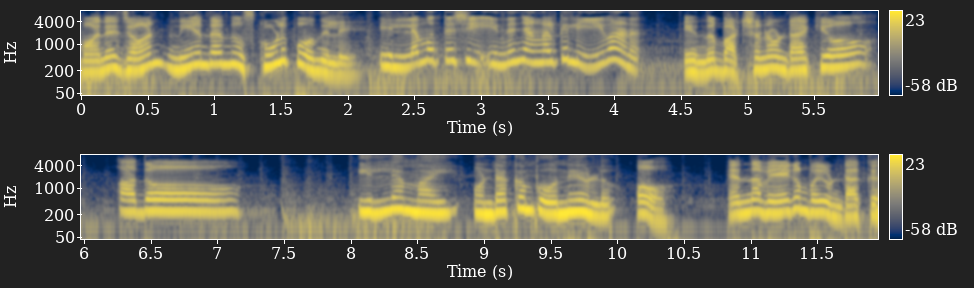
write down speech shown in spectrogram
മോനെ ജോൺ നീ എന്താന്ന് സ്കൂളിൽ പോകുന്നില്ലേ? ഇല്ല മുത്തശ്ശി ഇന്ന് ഞങ്ങൾക്ക് ലീവാണ്. ഇന്ന് ഭക്ഷണം ഉണ്ടാക്കിയോ? അതോ ഇല്ല അമ്മായി ഉണ്ടാക്കാൻ പോന്നേ ഉള്ളൂ. ഓ എന്നാ വേഗം പോയി ഉണ്ടാക്ക്.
